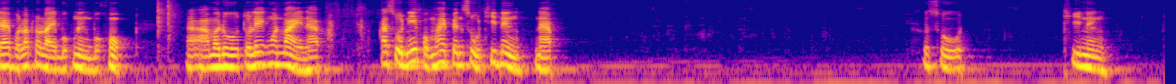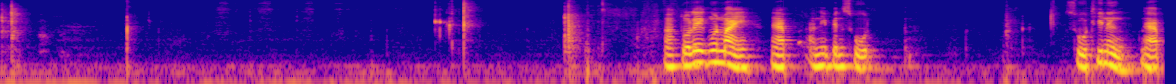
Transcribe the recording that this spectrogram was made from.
ได้ผลลัพธ์เท่าไหร่ บวก 1 บวก6นะเอามาดูตัวเลขงวดใหม่นะครับสูตรนี้ผมให้เป็นสูตรที่ 1 นะครับ คือสูตรที่1อะตัวเลขงวดใหม่นะครับ อันนี้เป็นสูตร สูตรที่หนึ่งนะครับ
